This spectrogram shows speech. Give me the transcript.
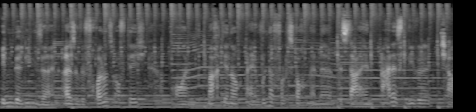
in Berlin sein. Also wir freuen uns auf dich und mach dir noch ein wundervolles Wochenende. Bis dahin, alles Liebe, ciao.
